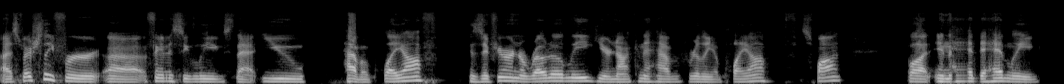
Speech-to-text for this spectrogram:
uh, especially for uh, fantasy leagues that you have a playoff because if you're in a roto league, you're not going to have really a playoff spot. But in the head-to-head league,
